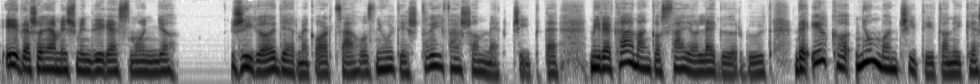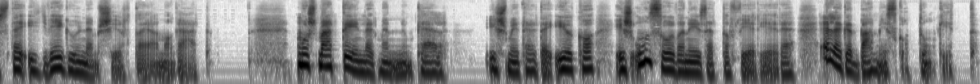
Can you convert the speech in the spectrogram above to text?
Édesanyám is mindig ezt mondja. Zsiga a gyermek arcához nyúlt, és tréfásan megcsípte, mire Kálmánka szája legörbült, de Ilka nyomban csitítani kezdte, így végül nem sírta el magát. Most már tényleg mennünk kell, ismételte Ilka, és unszolva nézett a férjére. Eleget bámészkodtunk itt.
